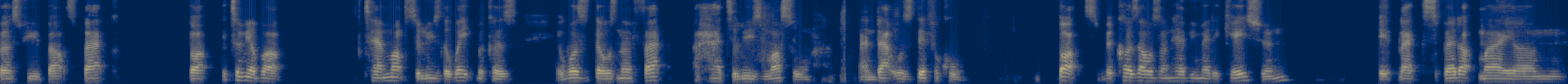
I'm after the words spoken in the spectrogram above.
first few bouts back. But it took me about 10 months to lose the weight because it was there was no fat. I had to lose muscle and that was difficult. But because I was on heavy medication, it like sped up my um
